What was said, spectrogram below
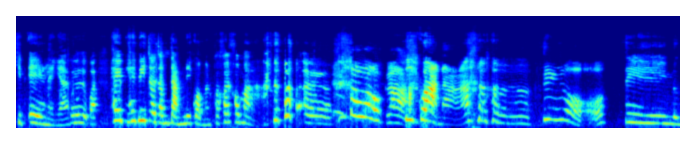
คิดเองอะไรเงี้ย ก็รู้สึกว่าให้ให้พี่เจอจังๆดีกว่ามันค่อย ๆ เข้ามา เออตลกอะดีกว่านะจริงเหรอจริงหรือ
